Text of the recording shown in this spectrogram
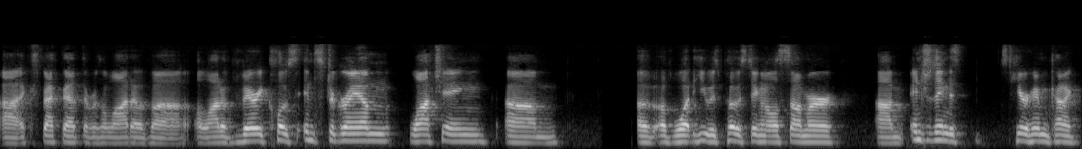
uh, expect that. There was a lot of uh, a lot of very close Instagram watching um, of, of what he was posting all summer. Um, interesting to hear him kind of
